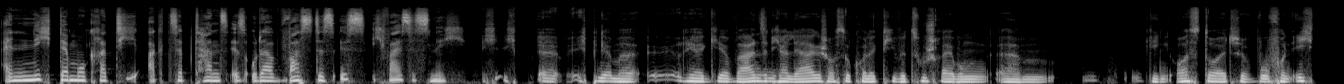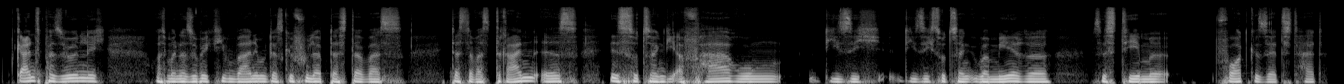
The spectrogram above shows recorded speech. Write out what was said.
eine Nicht-Demokratie-Akzeptanz ist oder was das ist. Ich weiß es nicht. Ich, ich, äh, ich bin ja immer, äh, reagiere wahnsinnig allergisch auf so kollektive Zuschreibungen ähm, gegen Ostdeutsche, wovon ich ganz persönlich aus meiner subjektiven Wahrnehmung das Gefühl habe, dass da was, dass da was dran ist, ist sozusagen die Erfahrung, die sich, die sich sozusagen über mehrere Systeme fortgesetzt hat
